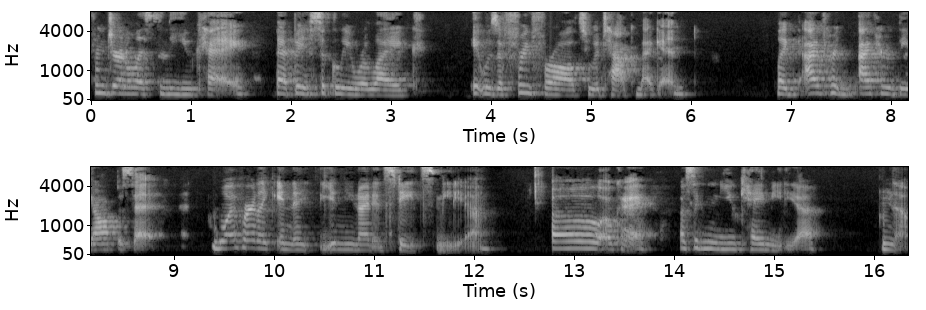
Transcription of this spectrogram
from journalists in the UK that basically were like it was a free for all to attack Meghan like I've heard I've heard the opposite. Well, I've heard like in the, in United States media. Oh, okay. I was thinking UK media. No.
